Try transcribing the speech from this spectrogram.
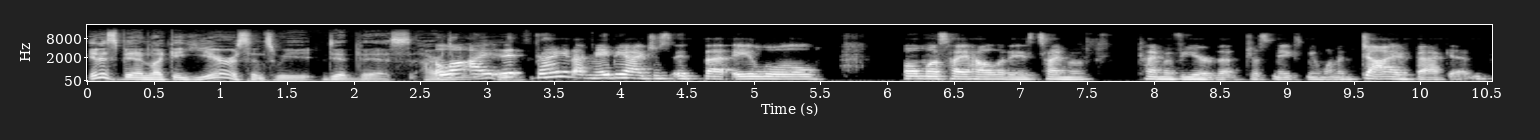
It has been like a year since we did this. Well, I it, right. Maybe I just it's that a little almost high holidays time of time of year that just makes me want to dive back in.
